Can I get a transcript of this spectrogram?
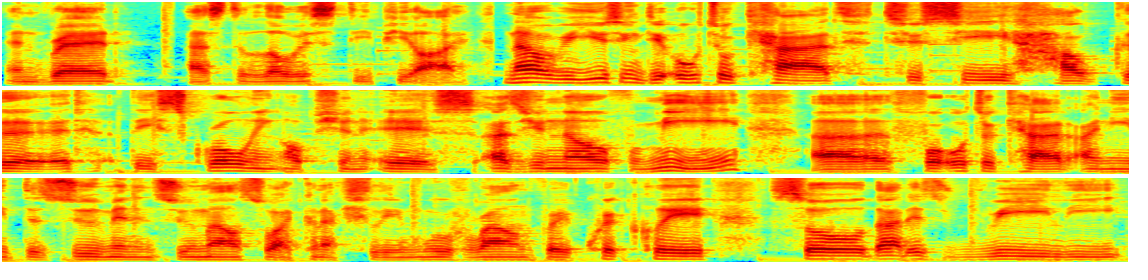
and red as the lowest DPI. Now we're using the AutoCAD to see how good the scrolling option is. As you know, for me, uh, for AutoCAD, I need to zoom in and zoom out so I can actually move around very quickly. So that is really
